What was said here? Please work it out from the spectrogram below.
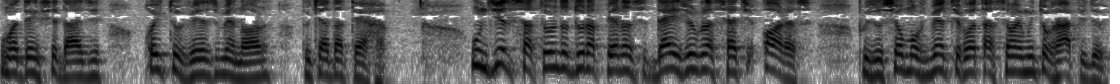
uma densidade oito vezes menor do que a da Terra. Um dia de Saturno dura apenas 10,7 horas, pois o seu movimento de rotação é muito rápido.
